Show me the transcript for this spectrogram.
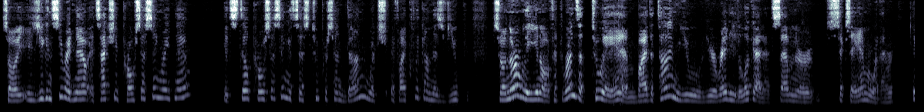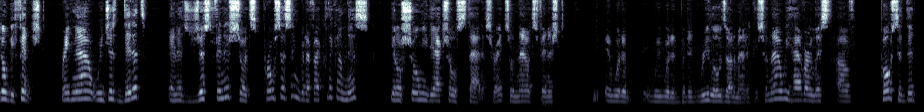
So as you can see right now it's actually processing right now. It's still processing. It says two percent done which if I click on this view so normally you know if it runs at 2 a.m by the time you you're ready to look at it at 7 or 6 a.m or whatever it'll be finished right now we just did it and it's just finished so it's processing but if I click on this it'll show me the actual status right? So now it's finished. It would have we would have but it reloads automatically. So now we have our list of posts it did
